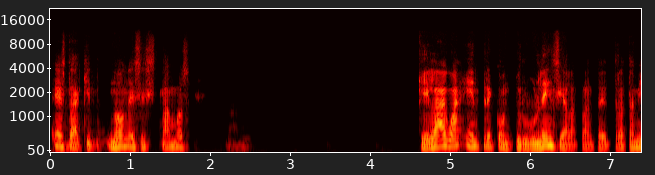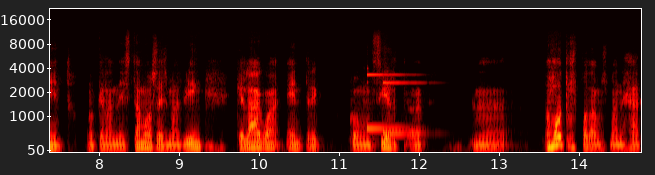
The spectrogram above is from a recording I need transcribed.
Esta aquí no necesitamos que el agua entre con turbulencia a la planta de tratamiento. Lo que la necesitamos es más bien que el agua entre con cierta... Ah, nosotros podamos manejar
